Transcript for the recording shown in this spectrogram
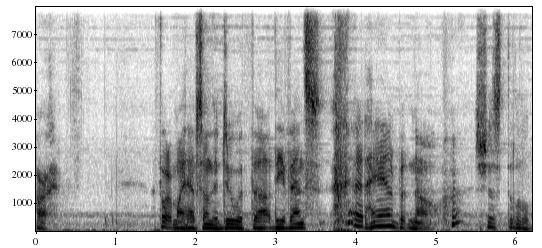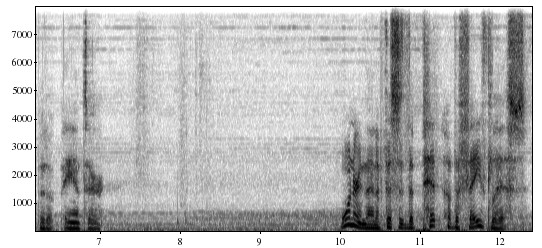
Alright. I thought it might have something to do with uh, the events at hand, but no. it's just a little bit of banter. Wondering then if this is the pit of the faithless.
